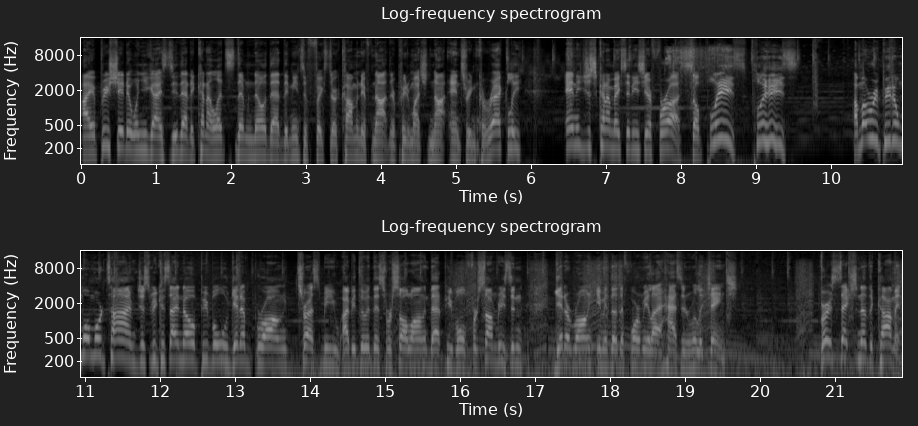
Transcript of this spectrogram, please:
I appreciate it when you guys do that. It kind of lets them know that they need to fix their comment. If not, they're pretty much not answering correctly. And it just kind of makes it easier for us. So please, please I'm gonna repeat it one more time just because I know people will get it wrong. Trust me, I've been doing this for so long that people, for some reason, get it wrong, even though the formula hasn't really changed. First section of the comment,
